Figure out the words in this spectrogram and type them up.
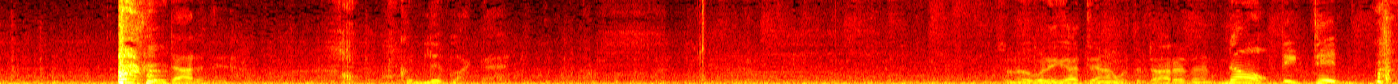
I stepped out of there. I couldn't live like that. So nobody got down with the daughter then? No, they didn't.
